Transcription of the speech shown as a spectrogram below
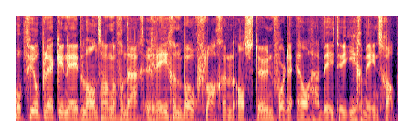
Op veel plekken in Nederland hangen vandaag regenboogvlaggen als steun voor de LHBTI-gemeenschap.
